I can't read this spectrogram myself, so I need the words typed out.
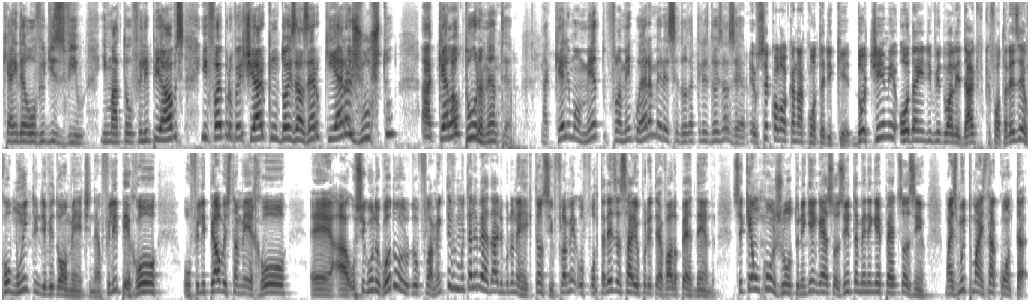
que ainda houve o desvio e matou o Felipe Alves e foi pro vestiário com 2 a 0 que era justo àquela altura, né, Antero? Naquele momento, o Flamengo era merecedor daqueles 2 a 0 E Você coloca na conta de quê? Do time ou da individualidade? Porque o Fortaleza errou muito individualmente, né? O Felipe errou, o Felipe Alves também errou. É, a- o segundo gol do, do Flamengo teve muita liberdade, Bruno Henrique. Então, assim, o, Flamengo, o Fortaleza saiu por intervalo perdendo. Isso aqui é um conjunto, ninguém ganha sozinho, também ninguém perde sozinho. Mas muito mais na conta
